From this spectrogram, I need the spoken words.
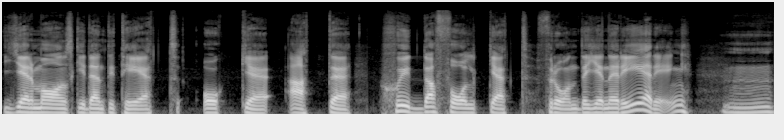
germansk identitet och eh, att eh, skydda folket från degenerering. Mm.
